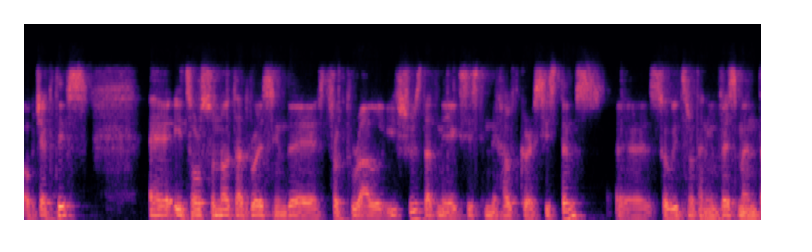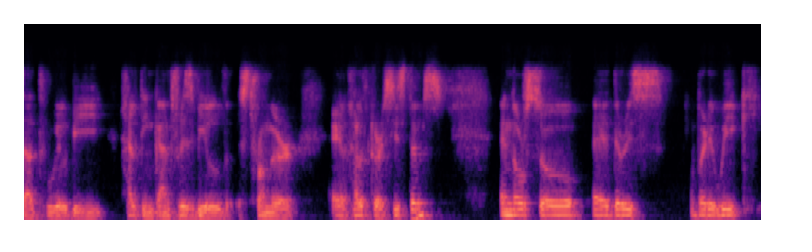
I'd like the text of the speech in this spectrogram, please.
objectives. Uh, it's also not addressing the structural issues that may exist in the healthcare systems. Uh, so it's not an investment that will be helping countries build stronger uh, healthcare systems. And also there is very weak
